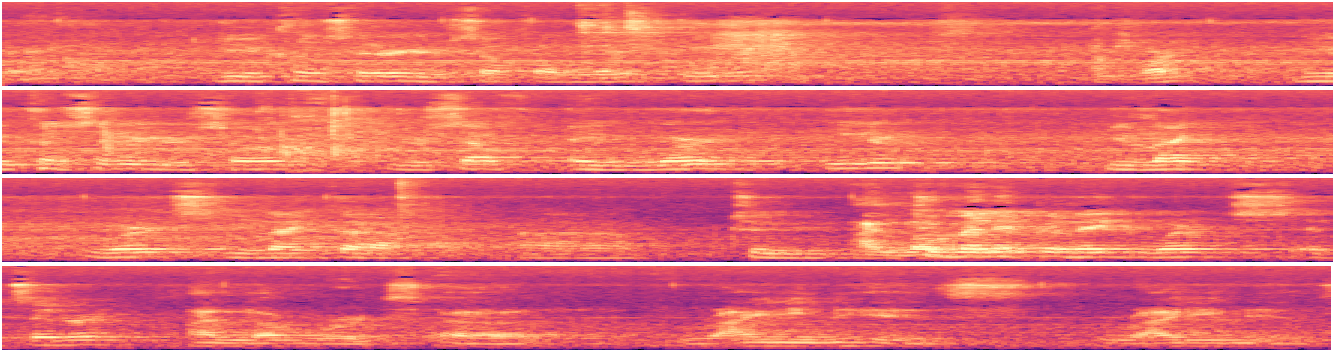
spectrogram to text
or a novel. Do you consider yourself a word eater? I'm sorry? Do you consider yourself yourself a word eater? You like words? You like uh, to I to manipulate words, etc. I love words. Uh, writing is writing is,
